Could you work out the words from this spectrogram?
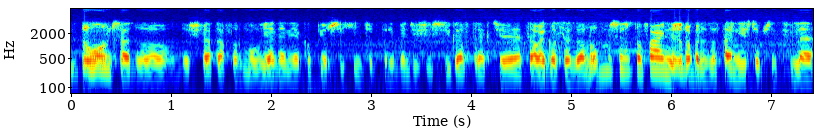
dołącza do, do świata Formuły 1 jako pierwszy Chińczyk, który będzie się ścigał w trakcie całego sezonu. Myślę, że to fajnie, że Robert zostanie jeszcze przez chwilę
